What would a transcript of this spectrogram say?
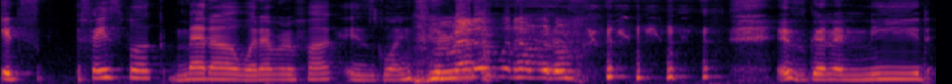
it's facebook meta whatever the fuck is going to Meta, whatever the. is gonna need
